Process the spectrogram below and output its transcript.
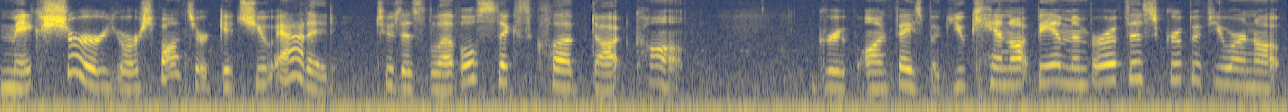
make sure your sponsor gets you added to this level6club.com group on Facebook. You cannot be a member of this group if you are not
